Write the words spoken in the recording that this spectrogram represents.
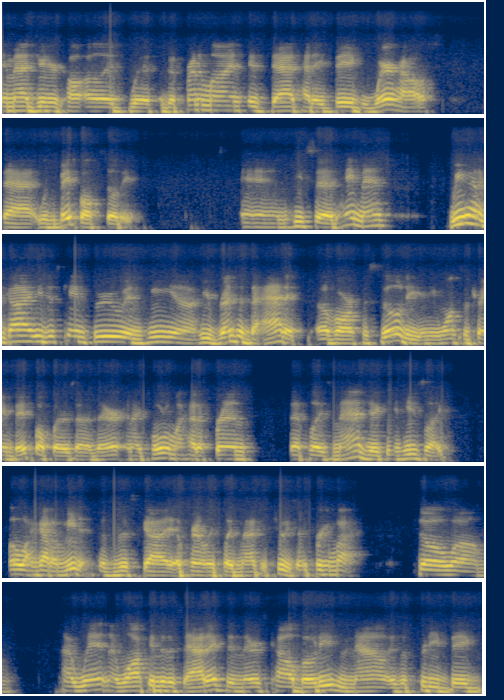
am at junior college with a good friend of mine. His dad had a big warehouse that was a baseball facility, and he said, "Hey man." we had a guy he just came through and he uh, he rented the attic of our facility and he wants to train baseball players out of there. And I told him I had a friend that plays Magic and he's like, oh, I gotta meet him because this guy apparently played Magic too. He said, bring him by. So um, I went and I walked into this attic and there's Kyle Boddy who now is a pretty big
